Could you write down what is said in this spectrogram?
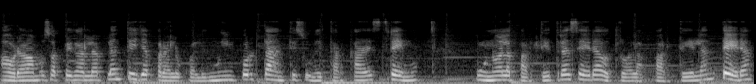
Ahora vamos a pegar la plantilla, para lo cual es muy importante sujetar cada extremo uno a la parte trasera, otro a la parte delantera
